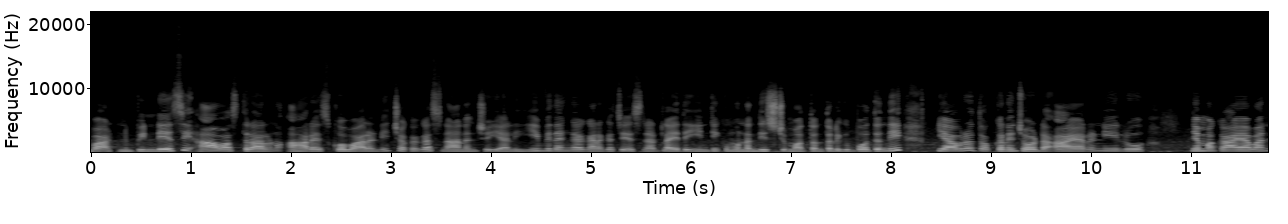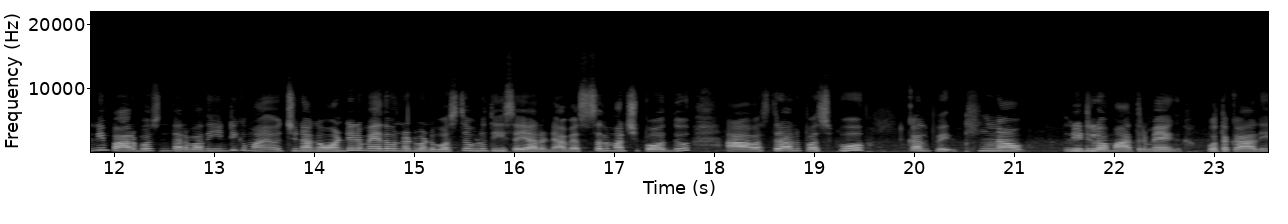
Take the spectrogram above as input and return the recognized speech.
వాటిని పిండేసి ఆ వస్త్రాలను ఆరేసుకోవాలని చక్కగా స్నానం చేయాలి. ఈ విధంగా కనుక చేసినట్లయితే ఇంటికి ఉన్న దిష్టి మొత్తం తొలగిపోతుంది. ఎవరు తొక్కని చోట ఆ ఎర్ర నీరు నిమ్మకాయ అవన్నీ పారబోసిన తర్వాత ఇంటికి వచ్చినాక వంటిల మీద ఉన్నటువంటి వస్తువులు తీసేయాలండి. అవి అస్సలు మర్చిపోవద్దు. ఆ వస్త్రాలు పసుపు కలిపి నీటిలో మాత్రమే ఉతకాలి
